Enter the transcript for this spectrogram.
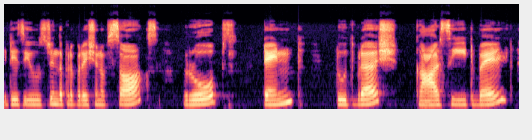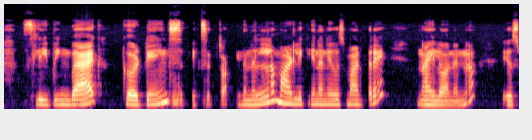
It is used in the preparation of socks ropes tent tooth brush car seat belt sleeping bag curtains etcetera ಇದನ್ನೆಲ್ಲ ಮಾಡ್ಲಿಕ್ಕೆ ಏನನ್ನ ಯೂಸ್ ಮಾಡ್ತಾರೆ? ನೈಲಾನ್ ಅನ್ನ ಯೂಸ್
